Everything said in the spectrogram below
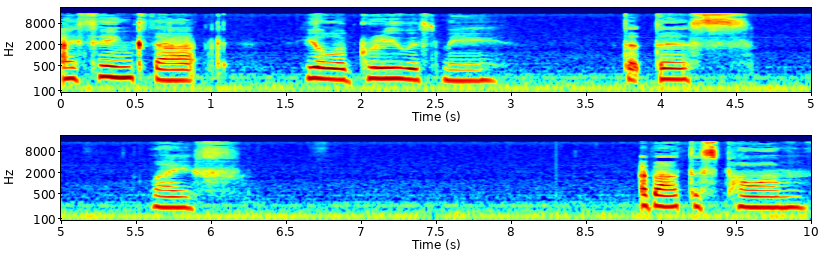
I think that you'll agree with me that this life about this poem.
